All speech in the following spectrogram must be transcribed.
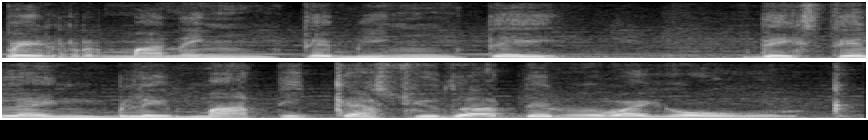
permanentemente desde la emblemática ciudad de Nueva York.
